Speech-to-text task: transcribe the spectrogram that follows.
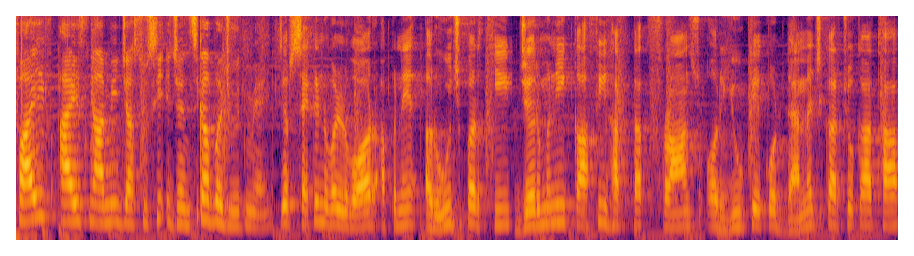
فائیو آئیز نامی جاسوسی ایجنسی کا وجود میں آئی۔ جب سیکنڈ ورلڈ وار اپنے عروج پر تھی، جرمنی کافی حد تک فرانس اور یو کے کو ڈیمیج کر چکا تھا۔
